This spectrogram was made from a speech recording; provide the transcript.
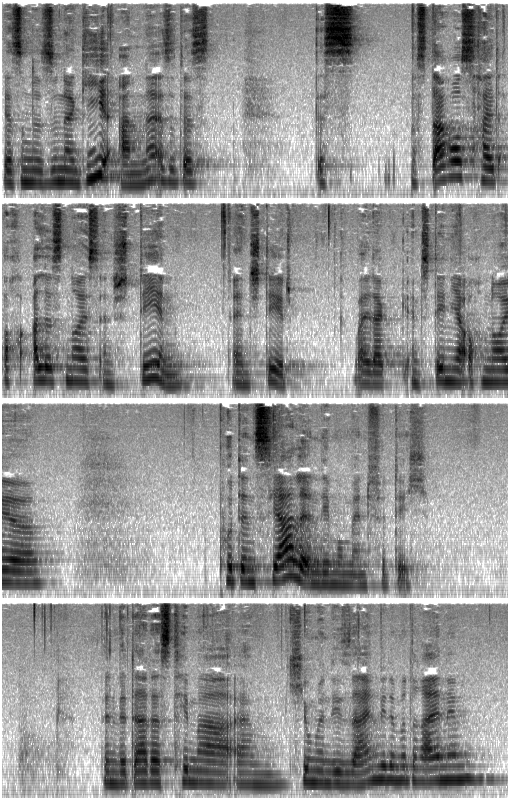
ja, so eine Synergie an? Ne? Also das, das, was daraus halt auch alles Neues entstehen, entsteht weil da entstehen ja auch neue Potenziale in dem Moment für dich. Wenn wir da das Thema ähm, Human Design wieder mit reinnehmen,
